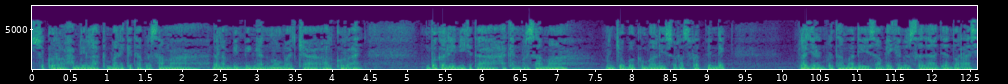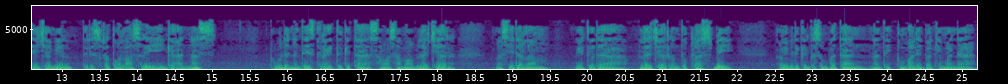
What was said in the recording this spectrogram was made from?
Syukur Alhamdulillah kembali kita bersama dalam bimbingan membaca Al-Quran. Untuk kali ini kita akan bersama mencoba kembali surat-surat pendek. Pelajaran pertama disampaikan Ustaz Jantur Asia Jamil dari surat Al-Asri hingga An-Nas. Kemudian nanti setelah itu kita sama-sama belajar masih dalam yaitu ada belajar untuk kelas B. Kami berikan kesempatan nanti kembali bagaimana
